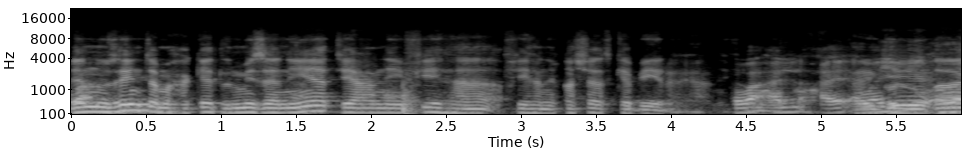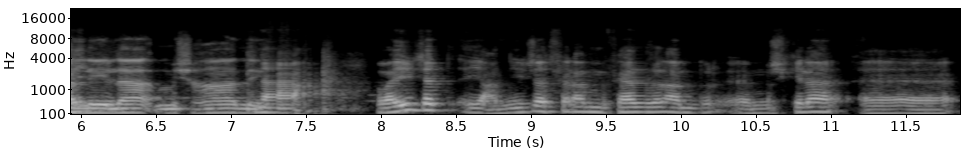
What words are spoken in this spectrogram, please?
لأنه زي أنت ما حكيت الميزانيات يعني فيها فيها نقاشات كبيرة يعني. هو يقول غالي لا مش غالي. نعم. ويوجد يعني يوجد في في هذا الأمر مشكلة آه،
